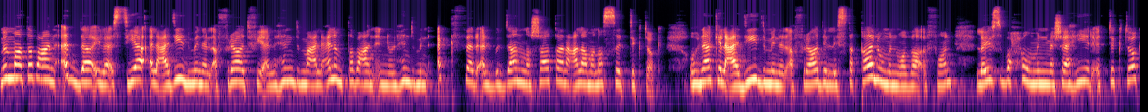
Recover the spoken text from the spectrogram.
مما طبعا أدى إلى استياء العديد من الأفراد في الهند مع العلم طبعا أنه الهند من أكثر البلدان نشاطا على منصة تيك توك. وهناك العديد من الأفراد اللي استقالوا من وظائفهم ليصبحوا من مشاهير التيك توك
